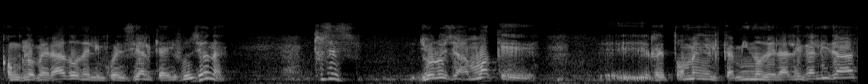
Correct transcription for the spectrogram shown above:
conglomerado delincuencial que ahí funciona. Entonces, yo los llamo a que eh, retomen el camino de la legalidad,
